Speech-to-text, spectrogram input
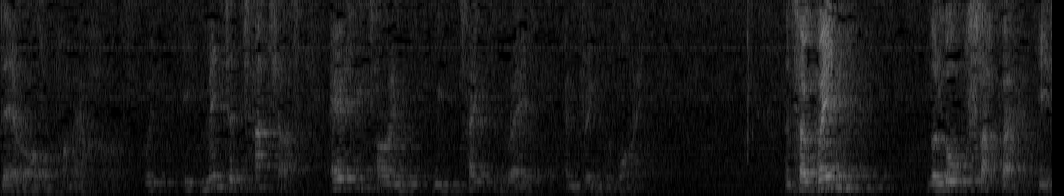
thereof upon our hearts. It's meant to touch us every time we take the bread and drink the wine. And so when the Lord's Supper is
